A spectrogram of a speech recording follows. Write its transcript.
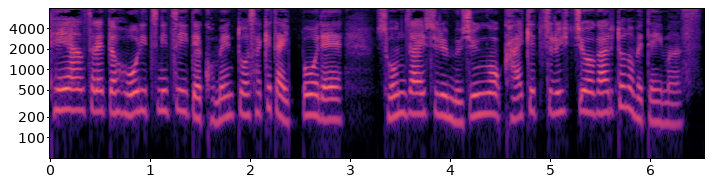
提案された法律についてコメントを避けた一方で、存在する矛盾を解決する必要があると述べています。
